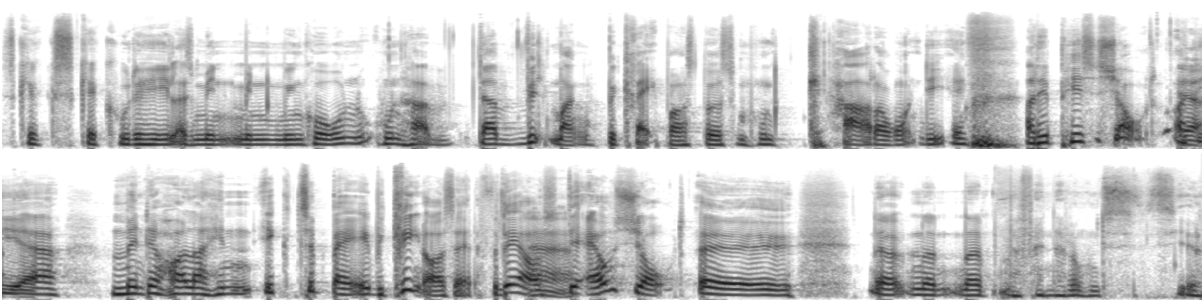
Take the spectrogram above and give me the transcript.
skal, skal kunne det hele. Altså min, min, min kone, hun har, der er vildt mange begreber og sådan noget, som hun karter rundt i, ikke? og det er pisse sjovt, og Ja. ja. det er, men det holder hende ikke tilbage. Vi griner også af det, for det er, også, Ja. det er jo sjovt. Øh, når, når, når, hvad fanden er det, hun siger?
